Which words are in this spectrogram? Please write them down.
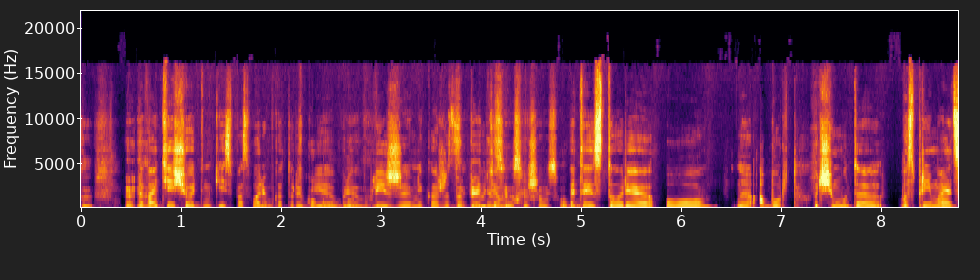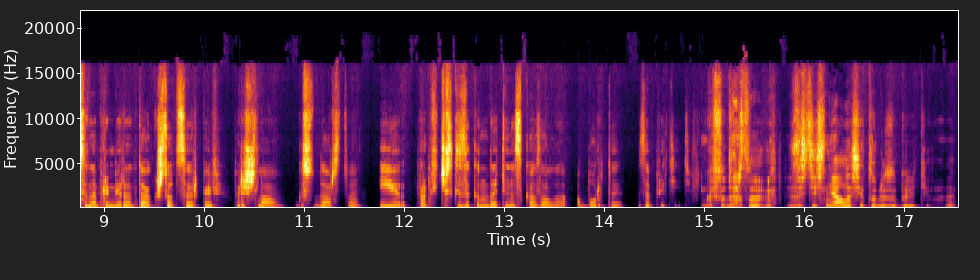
Э, Давайте еще один кейс посмотрим, который бли, ближе, да. мне кажется, До пятницы людям. я совершенно свободен. Это история о э, абортах. Почему-то воспринимается она примерно так, что церковь пришла в государство и практически законодательно сказала аборты запретить. Государство застеснялось и тут же запретило, да?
